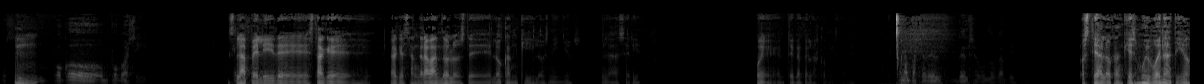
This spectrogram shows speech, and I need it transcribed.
Pues Mm. un, poco, un poco así. Es la peli de esta que la que están grabando los de Locan Key, los niños, en la serie. Bueno, entiendo que los cómics también. No pasé del, del segundo capítulo. Hostia, Locan Key es muy buena, tío.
